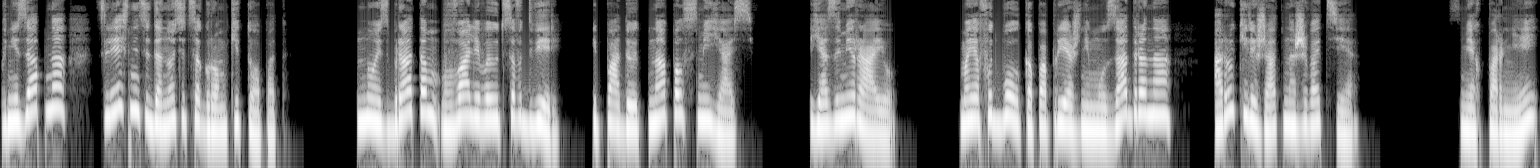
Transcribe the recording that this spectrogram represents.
Внезапно с лестницы доносится громкий топот. Ной с братом вваливаются в дверь, и падают на пол, смеясь. Я замираю. Моя футболка по-прежнему задрана, а руки лежат на животе. Смех парней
